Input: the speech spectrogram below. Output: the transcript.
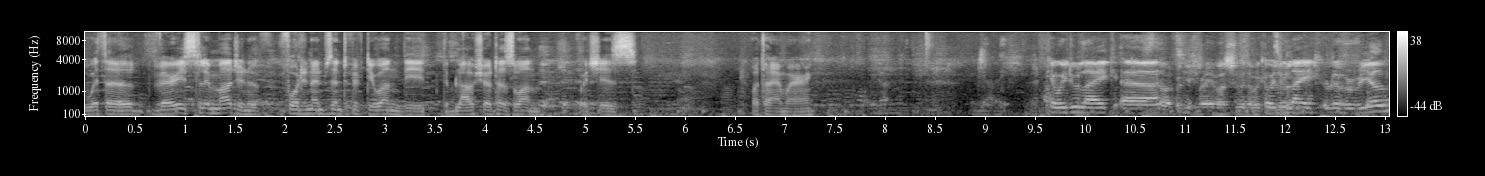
with a very slim margin of 49% to 51, the the blau shirt has won, which is what I am wearing. Can we do like, uh, Aber wirklich braver Schuhe, can we do like a reveal?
